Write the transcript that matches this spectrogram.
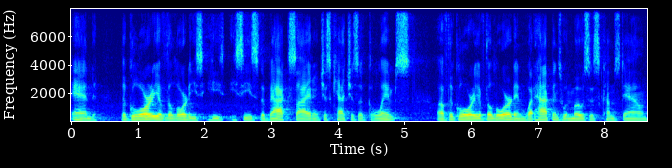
and the glory of the Lord, he, he, he sees the backside and just catches a glimpse of the glory of the Lord. And what happens when Moses comes down?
